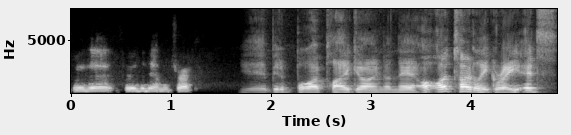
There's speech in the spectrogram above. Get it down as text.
further further down the track. Yeah, a bit of by play going on there. I, I totally agree. It's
